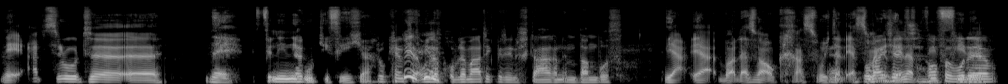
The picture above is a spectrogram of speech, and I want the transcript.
nee, absolute, äh, nee, finde ich nicht Ja, gut, die Viecher. Du kennst ja unsere Problematik mit den Staren im Bambus. Ja, ja, boah, das war auch krass, wo ich Ja. das erste Wobei Mal ich gesehen jetzt habe. hoffe, wo der,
